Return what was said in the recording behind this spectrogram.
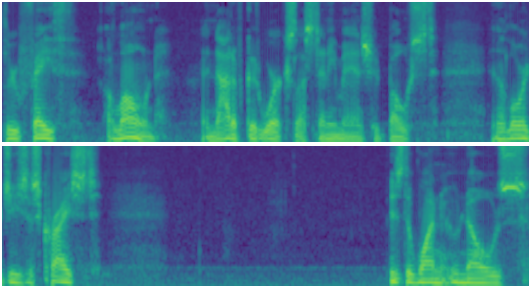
through faith alone, and not of good works, lest any man should boast. And the Lord Jesus Christ is the one who knows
